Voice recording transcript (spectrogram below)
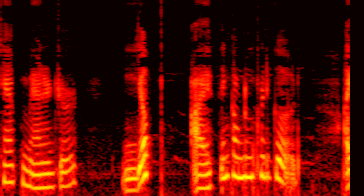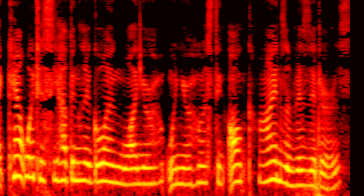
camp manager. Yep, I think I'm doing pretty good. I can't wait to see how things are going while you're when you're hosting all kinds of visitors.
